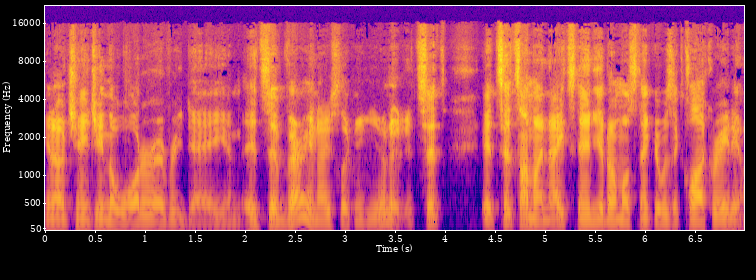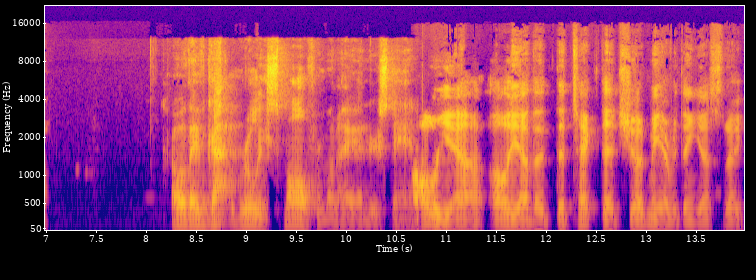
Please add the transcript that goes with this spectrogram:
you know, changing the water every day. And it's a very nice looking unit. It sits, it sits on my nightstand. You'd almost think it was a clock radio. Oh, they've gotten really small, from what I understand. Oh yeah, oh yeah. The the tech that showed me everything yesterday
